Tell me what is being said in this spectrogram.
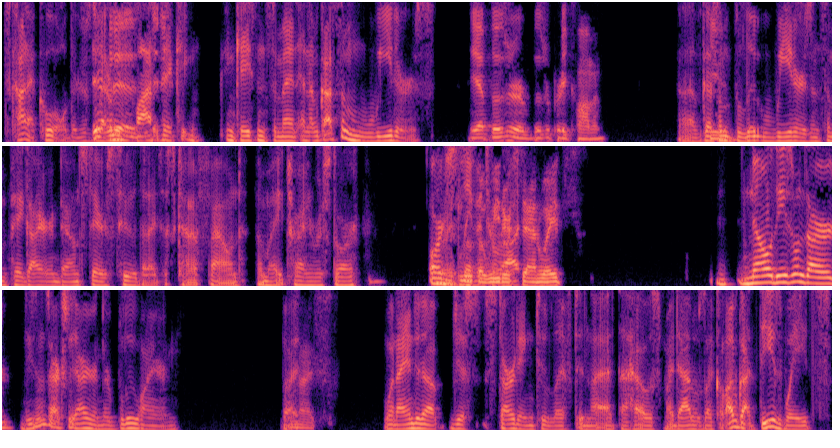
it's kind of cool. They're just Yeah, literally plastic encased in cement, and I've got some Weiders. yep, those are those are pretty common. Uh, I've got You- some blue Weiders and some pig iron downstairs too that I just kind of found. I might try and restore, or Nice. just leave the it to weeder rot. sand weights. No, these ones are these ones are actually iron. They're blue iron. But nice. when I ended up just starting to lift in the, at the house, my dad was like, "Oh, I've got these weights,"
